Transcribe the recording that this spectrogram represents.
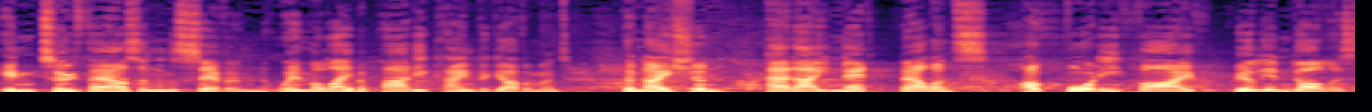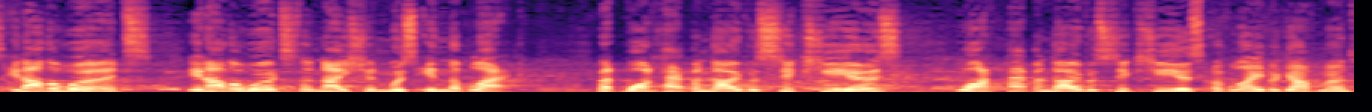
In 2007, when the Labor Party came to government, the nation had a net balance of $45 billion. In other words, in other words, the nation was in the black. But what happened over six years? What happened over six years of Labor government?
